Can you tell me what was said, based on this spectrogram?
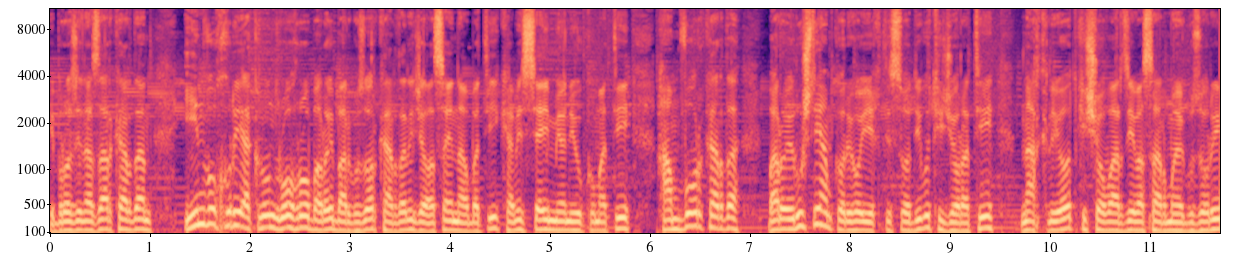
ибрози назар карданд. Ин вохӯрӣ акнун роҳро барои баргузор кардани ҷаласаи навбатии комиссияи миёни ҳукуматӣ ҳамвор карда барои рушди ҳамкориҳои иқтисодиву тиҷоратӣ нақлиёт кишоварзӣ ва сармоягузорӣ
